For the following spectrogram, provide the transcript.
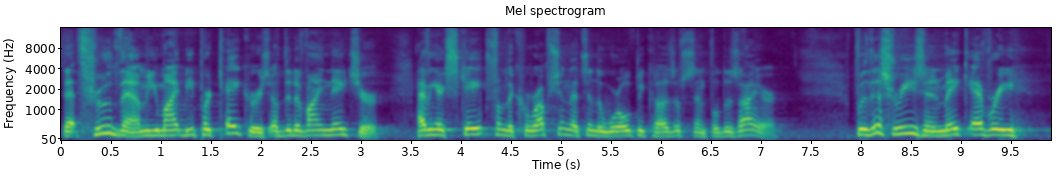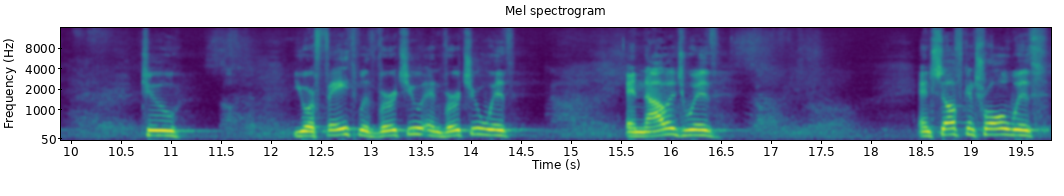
that through them you might be partakers of the divine nature, having escaped from the corruption that's in the world because of sinful desire. For this reason, make every to your faith with virtue, and virtue with and knowledge with and self control with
